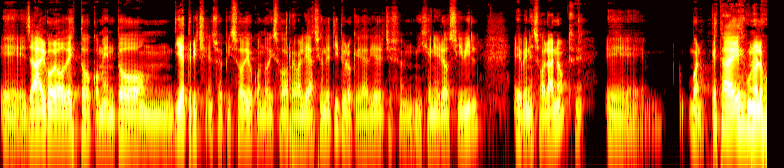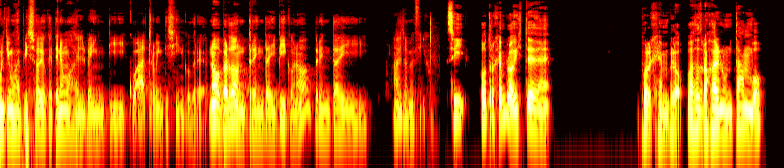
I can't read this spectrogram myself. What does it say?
Eh, ya algo de esto comentó mm, Dietrich en su episodio cuando hizo revalidación de título, que Dietrich es un ingeniero civil eh, venezolano. Sí. Eh, bueno, que esta es uno de los últimos episodios que tenemos, el 24, 25 creo. No, perdón, 30 y pico, ¿no? 30 y... Ah, ya me fijo. Sí, otro ejemplo, viste, por ejemplo, vas a trabajar en un tambo.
